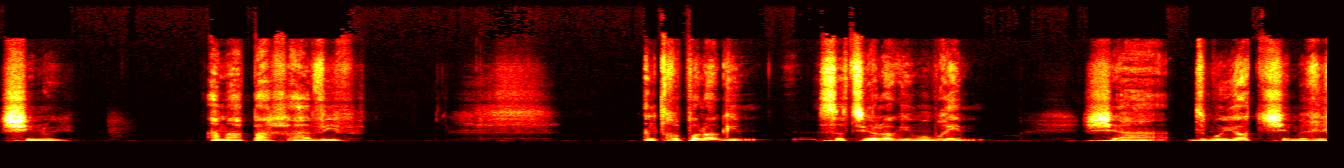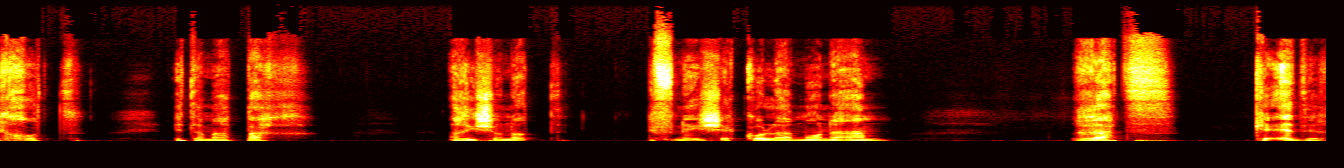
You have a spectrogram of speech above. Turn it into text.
השינוי, המהפך, האביב. אנתרופולוגים, סוציולוגים אומרים שהדמויות שמריחות את המהפך הראשונות, לפני שכל המון העם רץ כעדר,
